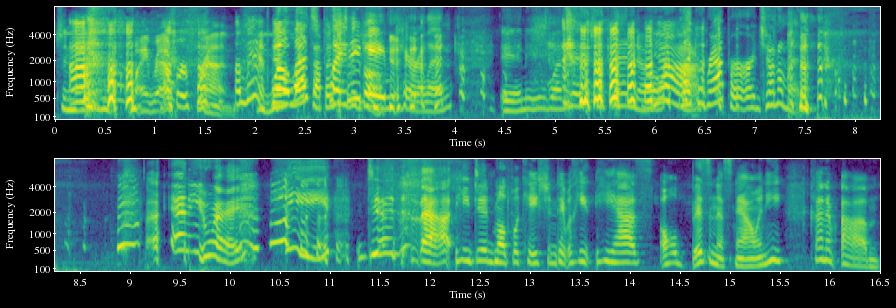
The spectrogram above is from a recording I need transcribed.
to name my rapper friend. And well, Well, let's that's up on the play the, game, Carolyn. Anyone that you can know, Yeah. like a rapper or a gentleman. anyway, he did that. He did multiplication tables. He he has a whole business now, and he kind of um,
